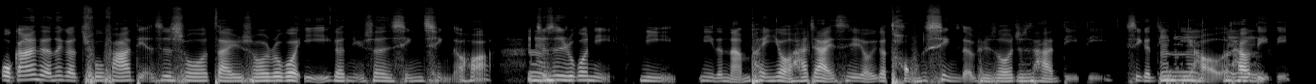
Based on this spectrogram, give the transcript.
我刚才的那个出发点是说，在于说，如果以一个女生的心情的话，就是如果你你你的男朋友他家里是有一个同性的，比如说就是他的弟弟是一个弟弟好了，他有弟弟，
